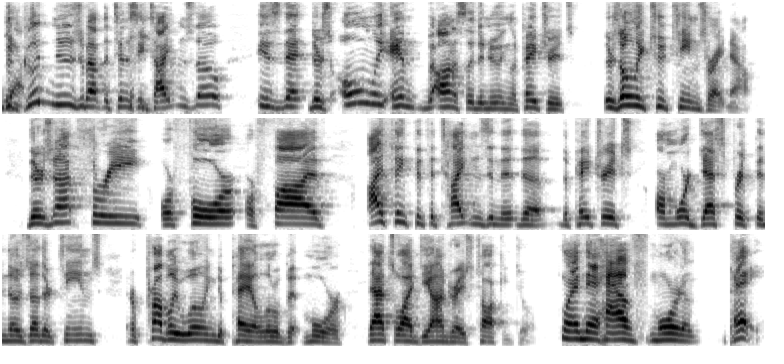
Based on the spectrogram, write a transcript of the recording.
The yeah. good news about the Tennessee Titans, though, is that there's only, and honestly, the New England Patriots, there's only two teams right now. There's not three or four or five. I think that the Titans and the the, the Patriots are more desperate than those other teams and are probably willing to pay a little bit more. That's why DeAndre is talking to them. Well, and they have more to pay.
